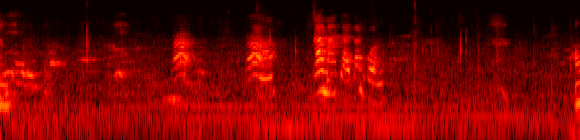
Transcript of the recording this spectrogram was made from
นึงได้มาจ่ายตังค์ก่อนเอ้า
